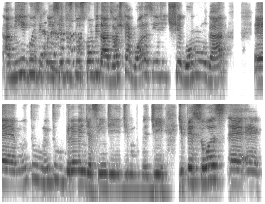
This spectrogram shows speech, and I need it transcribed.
amigos e conhecidos dos convidados. Eu acho que agora sim a gente chegou num lugar é, muito muito grande assim de, de, de, de pessoas é, é,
